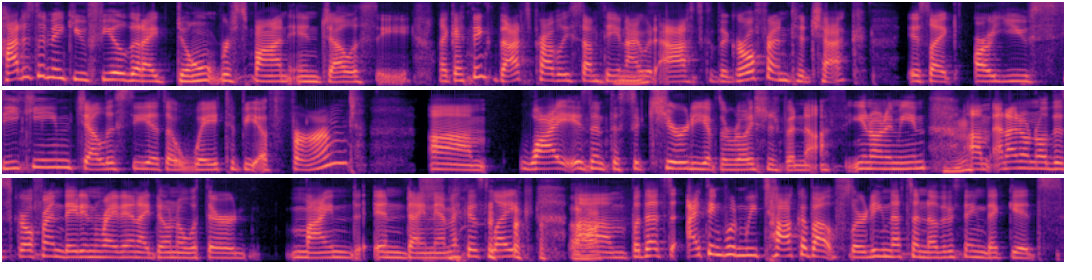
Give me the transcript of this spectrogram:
How does it make you feel that I don't respond in jealousy? Like, I think that's probably something I would ask the girlfriend to check is like, are you seeking jealousy as a way to be affirmed? Um, why isn't the security of the relationship enough? You know what I mean? Um, and I don't know this girlfriend. They didn't write in. I don't know what their mind and dynamic is like. um, but that's I think when we talk about flirting, that's another thing that gets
